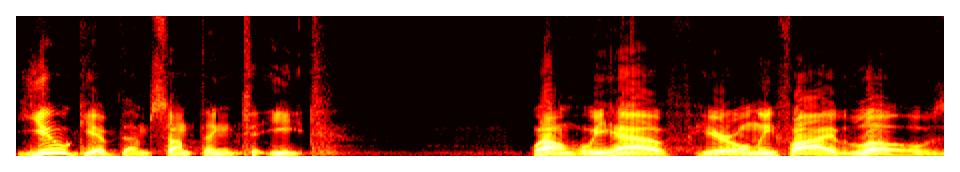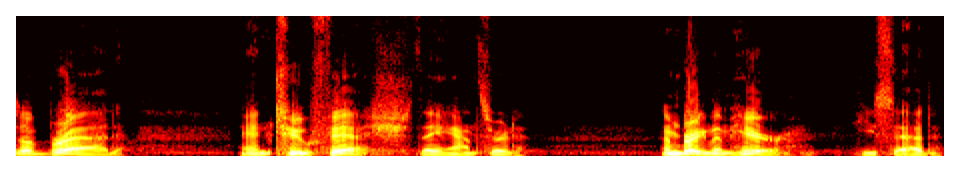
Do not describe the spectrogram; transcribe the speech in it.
You give them something to eat. Well, we have here only five loaves of bread and two fish, they answered. And bring them here, he said.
